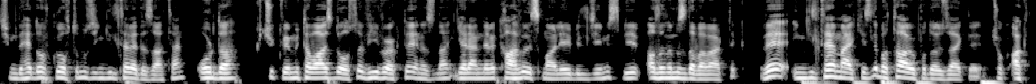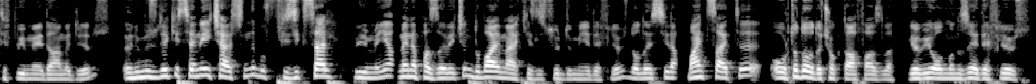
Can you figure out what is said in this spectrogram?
Şimdi Head of Growth'umuz İngiltere'de zaten. Orada küçük ve mütevazi de olsa WeWork'ta en azından gelenlere kahve ısmarlayabileceğimiz bir alanımız da var artık. Ve İngiltere merkezli Batı Avrupa'da özellikle çok aktif büyümeye devam ediyoruz. Önümüzdeki sene içerisinde bu fiziksel büyümeyi MENA pazarı için Dubai merkezli sürdürmeyi hedefliyoruz. Dolayısıyla Mindsight'ı Orta Doğu'da çok daha fazla görüyor olmanızı hedefliyoruz.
